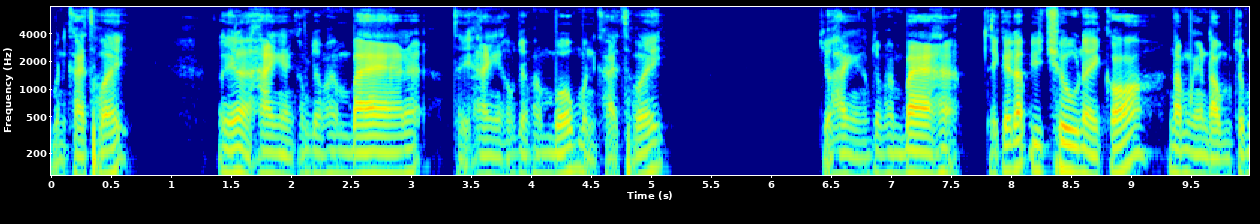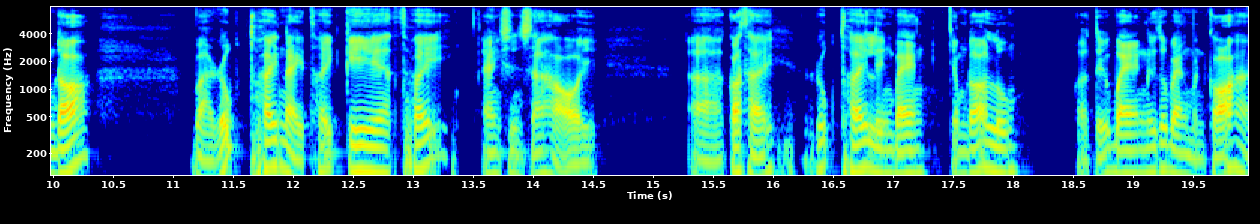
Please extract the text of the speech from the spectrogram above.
mình khai thuế. Có nghĩa là 2023 đó thì 2024 mình khai thuế cho 2023 ha. Thì cái W2 này có 5.000 đồng trong đó. Và rút thuế này thuế kia thuế an sinh xã hội uh, có thể rút thuế liên bang trong đó luôn. Và tiểu bang nếu tiểu bang mình có ha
